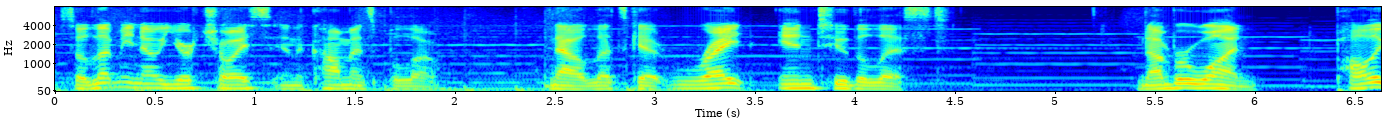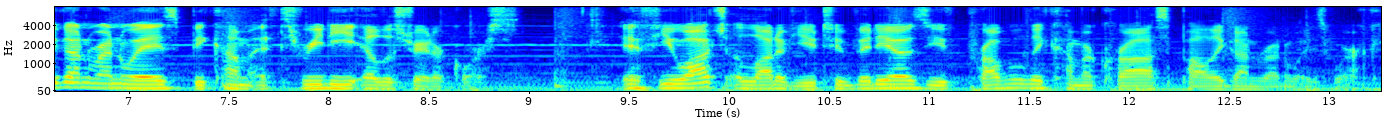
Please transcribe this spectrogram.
So let me know your choice in the comments below. Now let's get right into the list. Number one, Polygon Runways become a 3D Illustrator course. If you watch a lot of YouTube videos, you've probably come across Polygon Runway's work.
